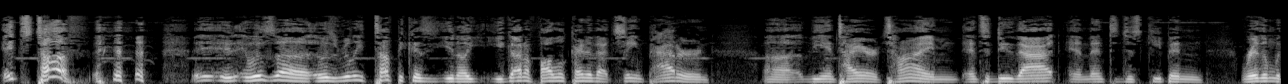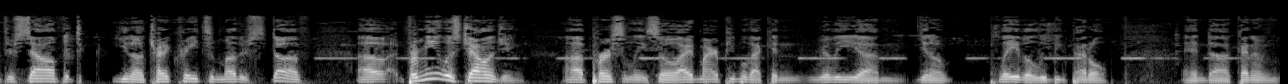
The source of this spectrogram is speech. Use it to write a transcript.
it's tough. it, it, it, was uh, it was really tough because you know you got to follow kind of that same pattern uh, the entire time, and to do that, and then to just keep in rhythm with yourself, and to you know try to create some other stuff. Uh, for me, it was challenging uh, personally. So I admire people that can really um, you know play the looping pedal and uh, kind of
